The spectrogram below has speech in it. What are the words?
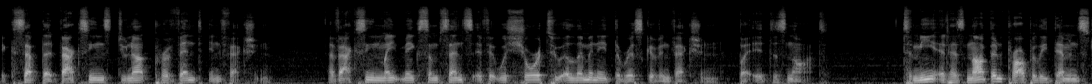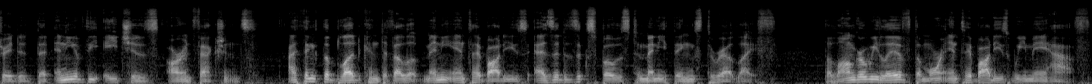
except that vaccines do not prevent infection. A vaccine might make some sense if it was sure to eliminate the risk of infection, but it does not. To me, it has not been properly demonstrated that any of the H's are infections. I think the blood can develop many antibodies as it is exposed to many things throughout life. The longer we live, the more antibodies we may have.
